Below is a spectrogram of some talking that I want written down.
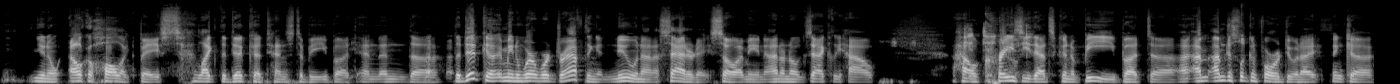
you know, alcoholic based like the Ditka tends to be. But and then the the Ditka, I mean, we're we're drafting at noon on a Saturday, so I mean, I don't know exactly how how crazy that's going to be, but uh, I, I'm I'm just looking forward to it. I think uh,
